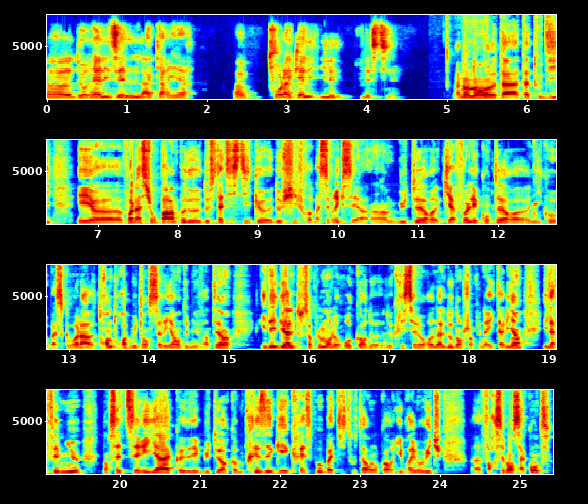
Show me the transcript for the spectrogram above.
euh, de réaliser la carrière euh, pour laquelle il est destiné. Ah non, non, euh, t'as as tout dit. Et euh, voilà, si on parle un peu de, statistiques, euh, de chiffres, bah, c'est vrai que c'est un buteur qui affole les compteurs, Nico, parce que voilà, 33 buts en Serie A en 2021, il égale tout simplement le record de, de, Cristiano Ronaldo dans le championnat italien. Il a fait mieux dans cette Serie A que des buteurs comme Trezeguet, Crespo, Batistuta ou encore Ibrahimovic. forcément, ça compte.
